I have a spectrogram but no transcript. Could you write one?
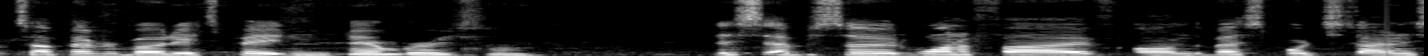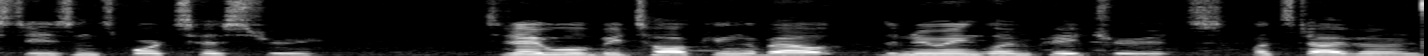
What's up, everybody? It's Peyton. And Bryson. This episode one of five on the best sports dynasties in sports history. Today we'll be talking about the New England Patriots. Let's dive in.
